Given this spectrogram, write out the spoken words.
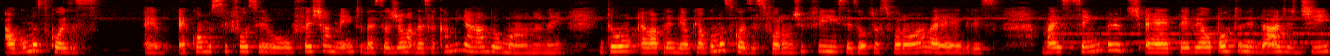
algumas coisas é, é como se fosse o fechamento dessa, dessa caminhada humana, né? Então ela aprendeu que algumas coisas foram difíceis, outras foram alegres, mas sempre é, teve a oportunidade de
